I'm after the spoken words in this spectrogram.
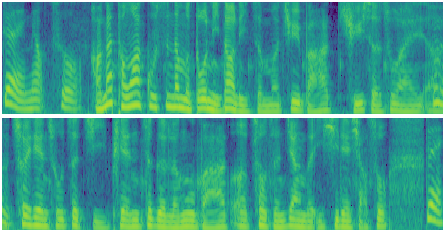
对，没有错。好，那童话故事那么多，你到底怎么去把它取舍出来，呃，淬炼出这几篇这个人？人物把它呃凑成这样的一系列小说。对，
